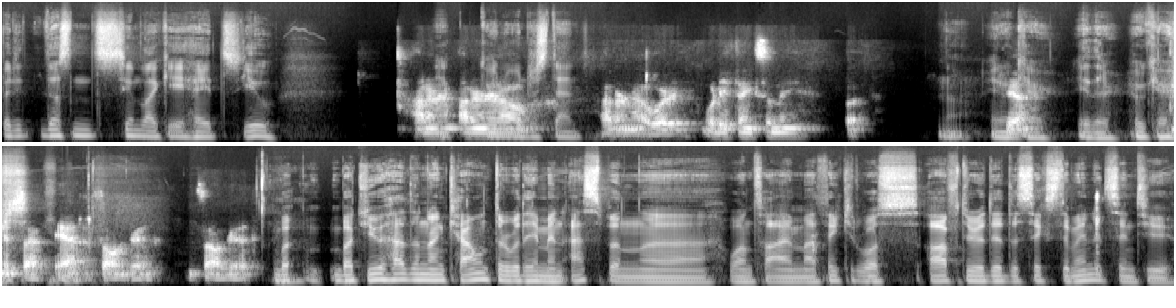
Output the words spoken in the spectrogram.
but it doesn't seem like he hates you. I don't. I don't Kind of know. understand. I don't know what what he thinks of me, but No, you don't Yeah. care either. Who it's cares? uh, yeah, it's all good. It's all good. But but you had an encounter with him in Aspen uh, one time. I think it was after you did the 60 minutes interview.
